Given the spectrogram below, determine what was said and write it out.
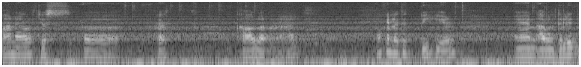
Panel just uh, color right? Okay let it be here. And I will delete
